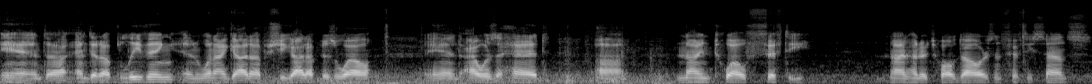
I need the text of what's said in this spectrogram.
and uh, ended up leaving. And when I got up, she got up as well, and I was ahead uh, nine twelve fifty, nine hundred twelve dollars and fifty cents.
